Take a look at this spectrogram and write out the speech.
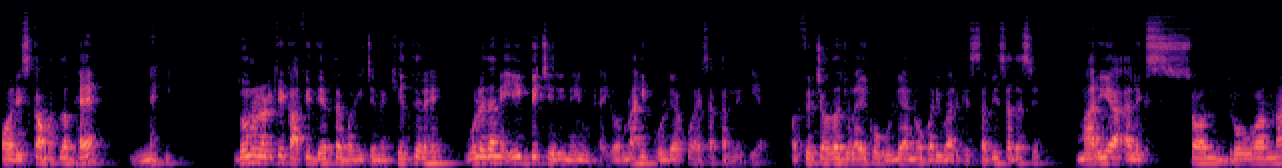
और इसका मतलब है नहीं दोनों लड़के काफ़ी देर तक बगीचे में खेलते रहे। वोलेदा ने एक भी चेरी नहीं उठाई और ना ही कोलिया को ऐसा करने दिया। और फिर 14 जुलाई को उलियानो परिवार के सभी सदस्य, मारिया अलेक्सांद्रोवाना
